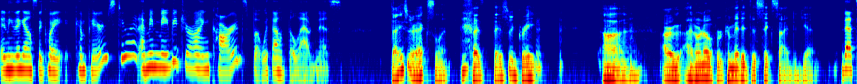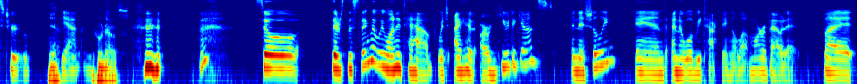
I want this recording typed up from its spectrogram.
anything else that quite compares to it. I mean, maybe drawing cards, but without the loudness. Dice are excellent. Dice, dice are great. Uh, are, I don't know if we're committed to six sided yet. That's true. Yeah. Yeah. Who knows? So there's this thing that we wanted to have, which I had argued against initially, and I know we'll be talking a lot more about it. But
